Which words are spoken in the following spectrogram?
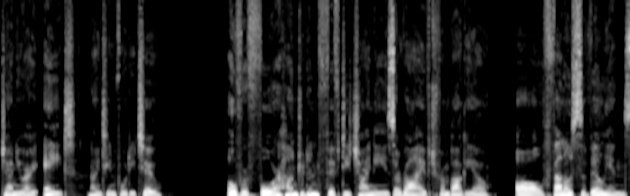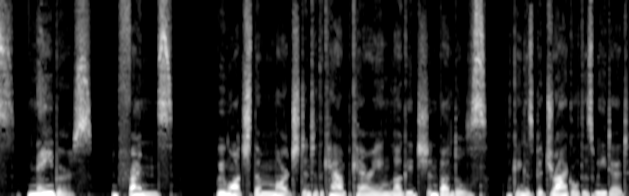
January 8, 1942. Over 450 Chinese arrived from Baguio, all fellow civilians, neighbors, and friends. We watched them marched into the camp carrying luggage and bundles, looking as bedraggled as we did.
